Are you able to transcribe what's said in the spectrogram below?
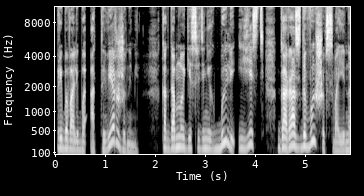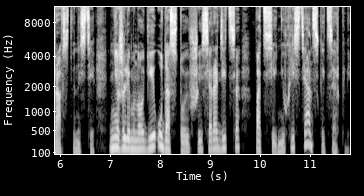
пребывали бы отверженными, когда многие среди них были и есть гораздо выше в своей нравственности, нежели многие, удостоившиеся родиться под сенью христианской церкви.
